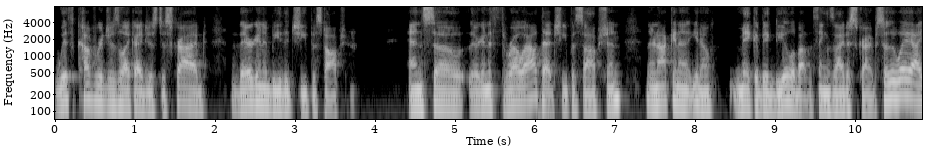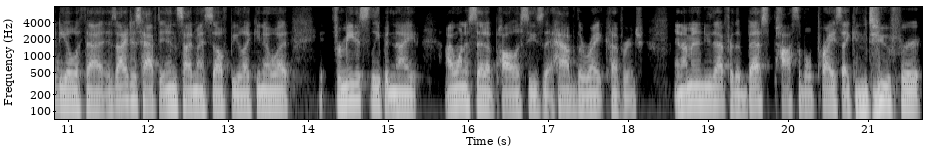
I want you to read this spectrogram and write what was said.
with coverages like I just described, they're going to be the cheapest option. And so they're going to throw out that cheapest option. They're not going to, you know, make a big deal about the things I described. So the way I deal with that is I just have to inside myself be like, you know what? For me to sleep at night, I want to set up policies that have the right coverage. And I'm going to do that for the best possible price I can do for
